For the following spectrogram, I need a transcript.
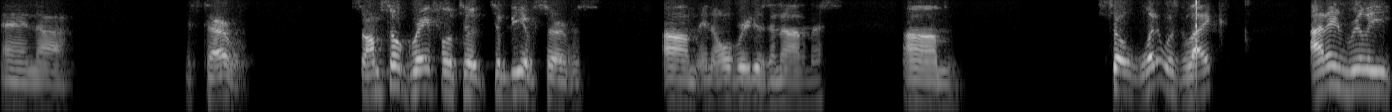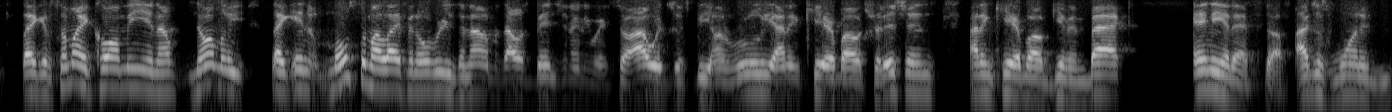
And uh, it's terrible. So I'm so grateful to, to be of service um, in Overeaters Anonymous. Um, so what it was like, I didn't really like if somebody called me and I'm normally like in most of my life in Overeaters Anonymous, I was binging anyway, so I would just be unruly. I didn't care about traditions. I didn't care about giving back, any of that stuff. I just wanted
